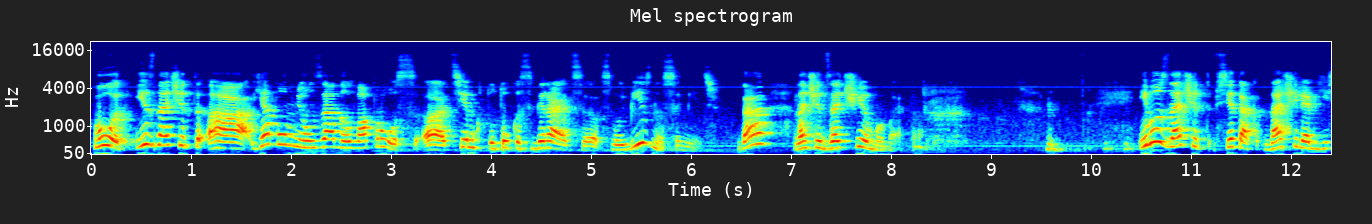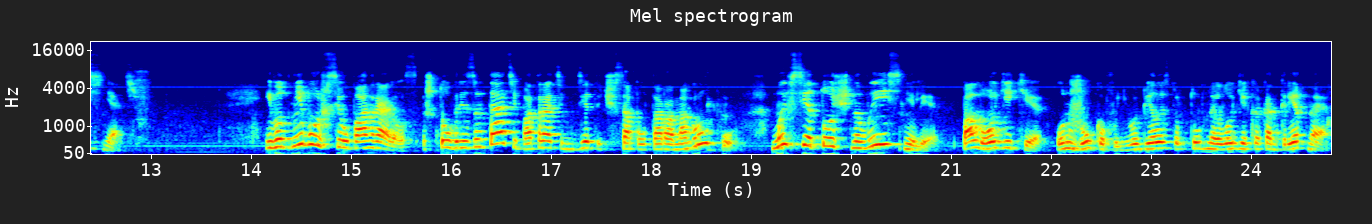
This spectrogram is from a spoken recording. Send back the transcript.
Вот, и, значит, а, я помню, он задал вопрос а, тем, кто только собирается свой бизнес иметь, да, значит, зачем им это? И вот, значит, все так начали объяснять. И вот мне больше всего понравилось, что в результате, потратив где-то часа полтора на группу, мы все точно выяснили, по логике, он Жуков, у него белая структурная логика конкретная,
